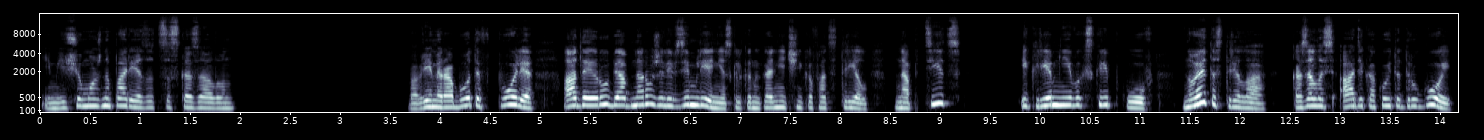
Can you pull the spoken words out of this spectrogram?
«Им еще можно порезаться», — сказал он. Во время работы в поле Ада и Руби обнаружили в земле несколько наконечников от стрел на птиц и кремниевых скребков, но эта стрела казалась Аде какой-то другой,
